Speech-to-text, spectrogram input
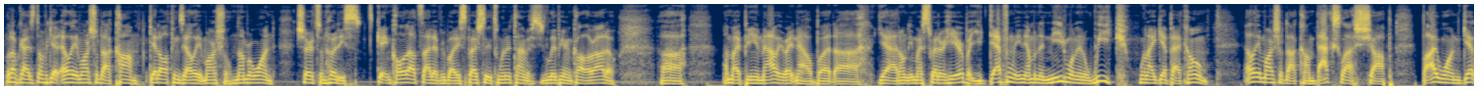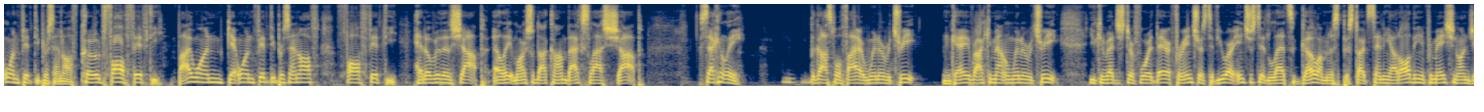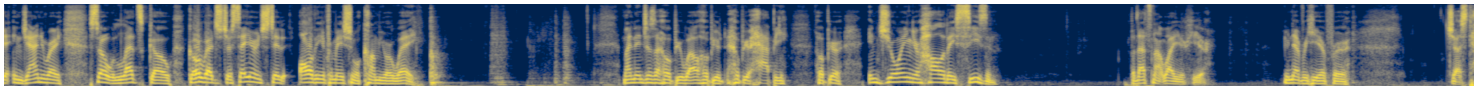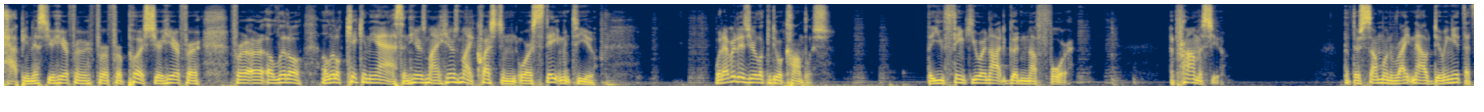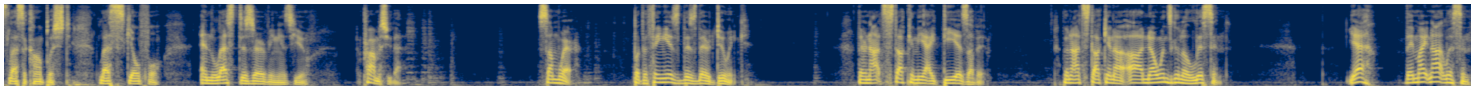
What up, guys? Don't forget ElliotMarshall.com. Get all things Elliot Marshall. Number one, shirts and hoodies. It's getting cold outside, everybody, especially it's wintertime if you live here in Colorado. Uh, I might be in Maui right now, but uh, yeah, I don't need my sweater here, but you definitely, I'm going to need one in a week when I get back home. ElliotMarshall.com backslash shop. Buy one, get one 50% off. Code FALL50. Buy one, get one 50% off. Fall 50. Head over to the shop, ElliotMarshall.com backslash shop. Secondly, the Gospel of Fire Winter Retreat. Okay, Rocky Mountain Winter Retreat. You can register for it there for interest. If you are interested, let's go. I'm going to start sending out all the information on in January. So let's go. Go register. Say you're interested. All the information will come your way. My ninjas, I hope you're well. Hope you're hope you're happy. Hope you're enjoying your holiday season. But that's not why you're here. You're never here for just happiness. You're here for for for push. You're here for for a, a, little a little kick in the ass. And here's my here's my question or statement to you. Whatever it is you're looking to accomplish that you think you are not good enough for, I promise you that there's someone right now doing it that's less accomplished, less skillful, and less deserving as you. I promise you that. Somewhere. But the thing is, is they're doing. They're not stuck in the ideas of it. They're not stuck in a, uh, no one's going to listen. Yeah, they might not listen.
